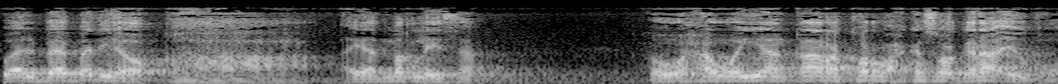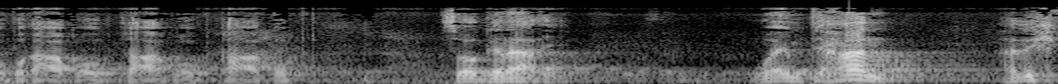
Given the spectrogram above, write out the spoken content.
oo albaabadii oo qaa ayaad maqlaysaa. Oo waxaa weeyaan qaara kor wax ka soo garaaci qobqaqobqaqobqaqob soo garaaci. Waa imtixaan. Adig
